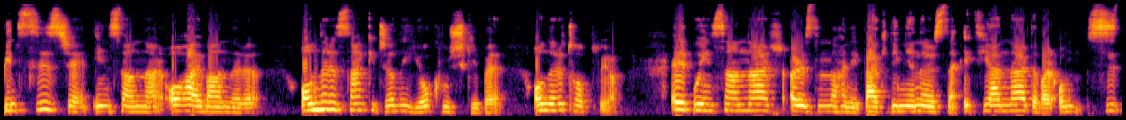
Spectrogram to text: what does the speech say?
Bilinçsizce insanlar o hayvanları onların sanki canı yokmuş gibi onları topluyor. Evet bu insanlar arasında hani belki dinleyen arasında et de var. On, siz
